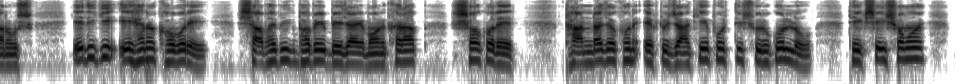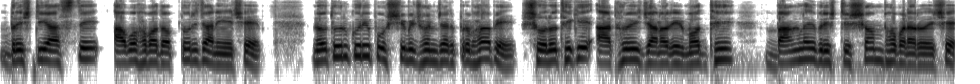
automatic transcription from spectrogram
মানুষ। এদিকে এহেন খবরে স্বাভাবিকভাবে বেজায় মন খারাপ সকলের। ঠান্ডা যখন একটু জাঁকিয়ে পড়তে শুরু করল, ঠিক সেই সময় বৃষ্টি আসতে আবহাওয়া দপ্তর জানিয়েছে, নতুন করে পশ্চিমী ঝঞ্ঝার প্রভাবে ষোলো থেকে আঠেরোই জানুয়ারির মধ্যে বাংলায় বৃষ্টির সম্ভাবনা রয়েছে।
